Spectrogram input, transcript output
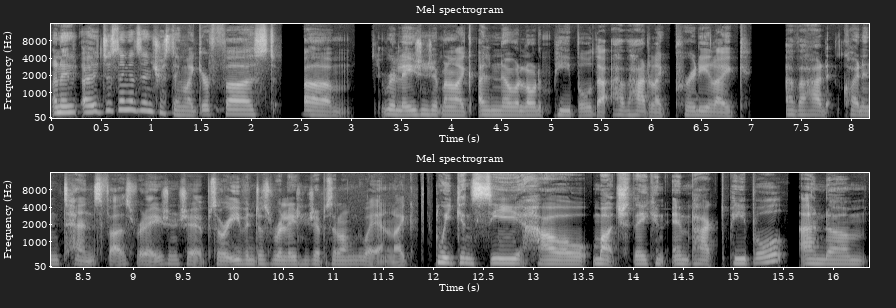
and I, I just think it's interesting like your first um relationship and like i know a lot of people that have had like pretty like ever had quite intense first relationships or even just relationships along the way and like we can see how much they can impact people and um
